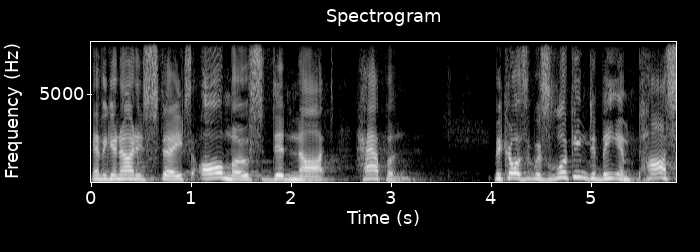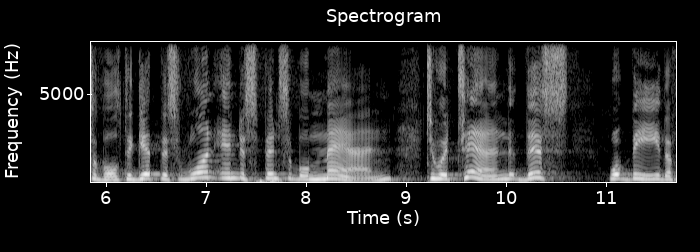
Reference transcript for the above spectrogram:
in the United States almost did not happen because it was looking to be impossible to get this one indispensable man to attend this will be the,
